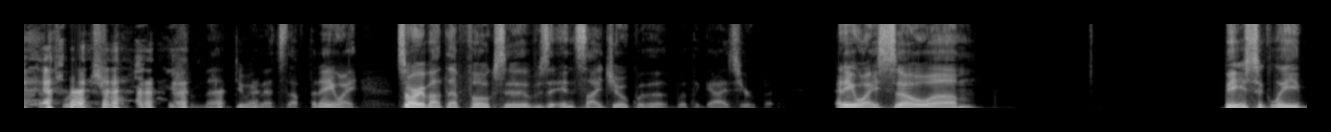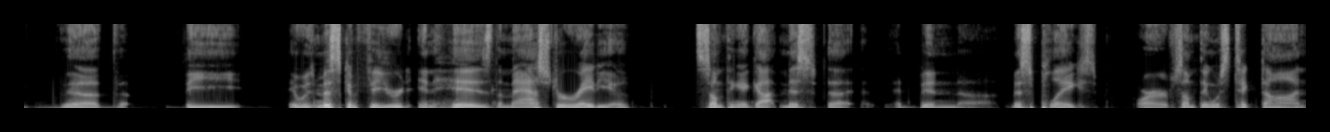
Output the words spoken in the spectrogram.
that's where it's from, from that doing that stuff. But anyway, sorry about that, folks. It was an inside joke with the with the guys here. But anyway, so um, basically the the the it was misconfigured in his the master radio. Something had got mis uh, had been uh, misplaced or something was ticked on,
